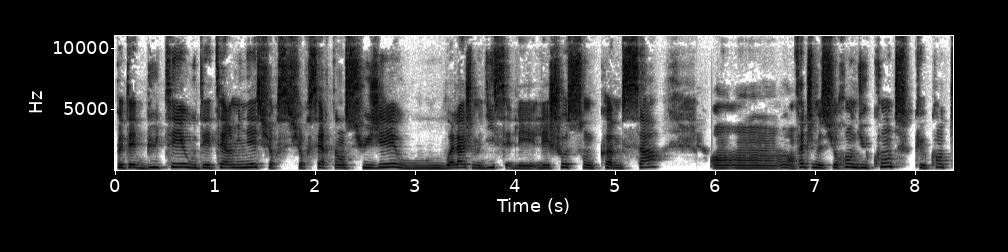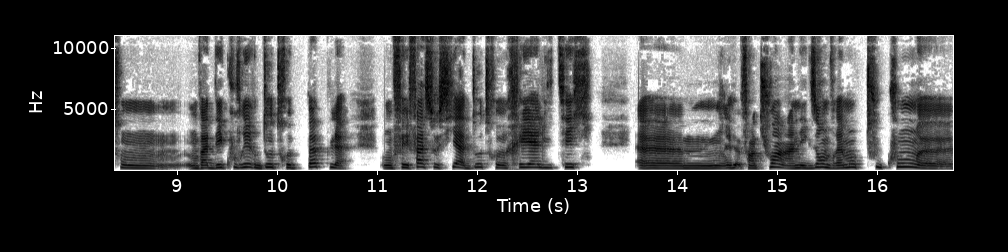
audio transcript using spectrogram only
peut-être buté ou déterminé sur, sur certains sujets où voilà je me dis les, les choses sont comme ça en, en, fait, je me suis rendu compte que quand on, on va découvrir d'autres peuples, on fait face aussi à d'autres réalités. Euh, enfin, tu vois, un exemple vraiment tout con. Euh,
